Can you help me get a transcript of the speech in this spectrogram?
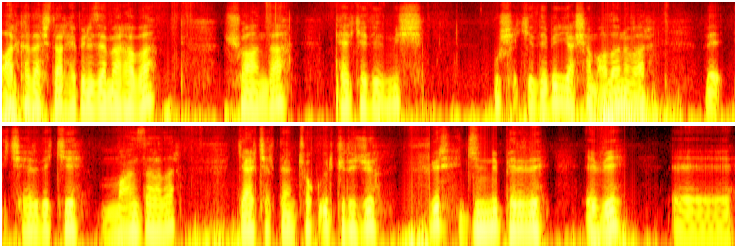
Arkadaşlar hepinize merhaba. Şu anda terk edilmiş bu şekilde bir yaşam alanı var ve içerideki manzaralar gerçekten çok ürkütücü. Bir cinli perili evi eee,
